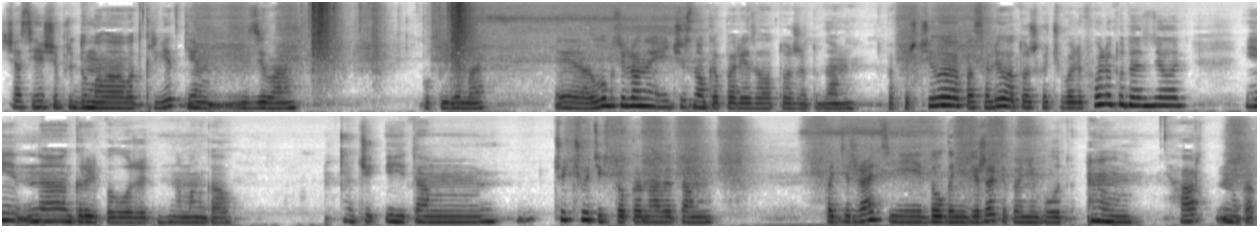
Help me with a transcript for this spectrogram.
Сейчас я еще придумала, вот креветки взяла. Купили мы. Э, лук зеленый и чеснок я порезала тоже туда. Поперчила, посолила. Тоже хочу валифолю туда сделать. И на гриль положить, на мангал. И там чуть-чуть их только надо там подержать и долго не держать, а то они будут хард, ну как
